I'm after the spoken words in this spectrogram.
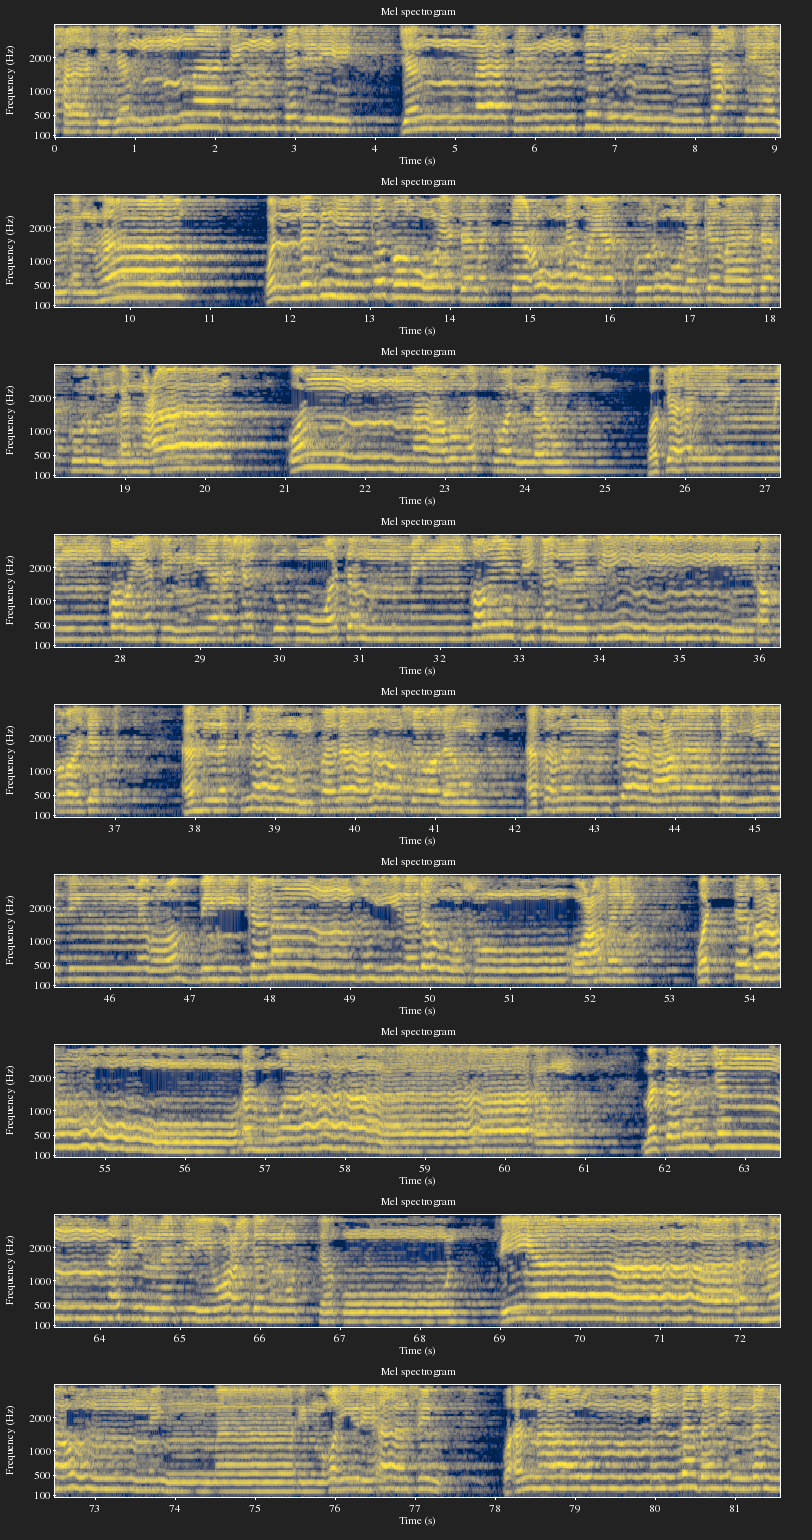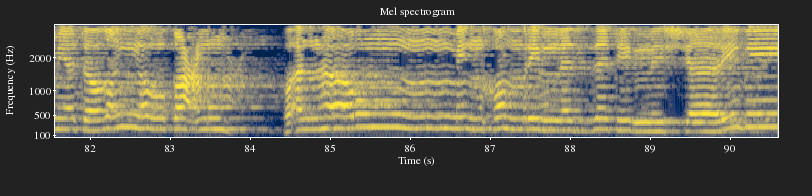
الصالحات جنات تجري جنات تجري من تحتها الأنهار. والذين كفروا يتمتعون ويأكلون كما تأكل الأنعام. والنار مثوى لهم. وكأي من قرية هي أشد قوة من قريتك التي أخرجت. أهلكناهم فلا ناصر لهم. أفمن كان على بينة من ربه كمن زين له سوء عمله واتبعوا أهواءهم مثل الجنة التي وعد المتقون فيها أنهار من ماء غير آس وأنهار من لبن لم يتغير طعمه وأنهار من خمر لذة للشاربين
